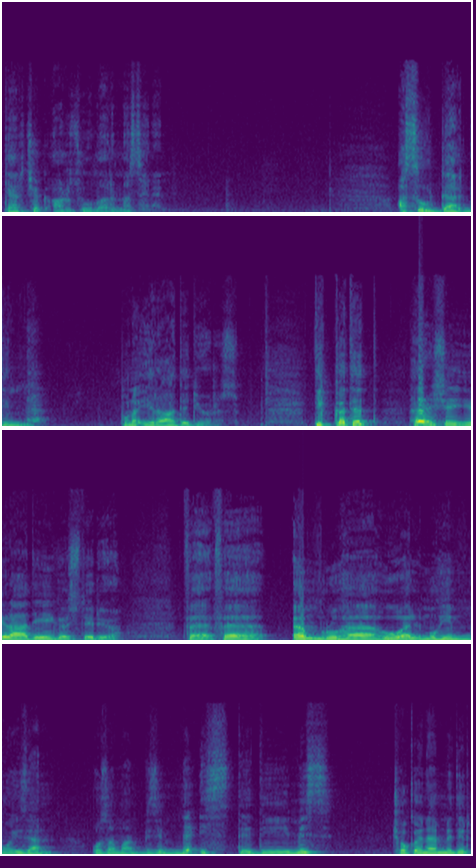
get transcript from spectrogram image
gerçek arzularına senin. Asıl derdin ne? Buna irade diyoruz. Dikkat et, her şey iradeyi gösteriyor. Fe, fe emruha huvel muhimmu izen. O zaman bizim ne istediğimiz çok önemlidir.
